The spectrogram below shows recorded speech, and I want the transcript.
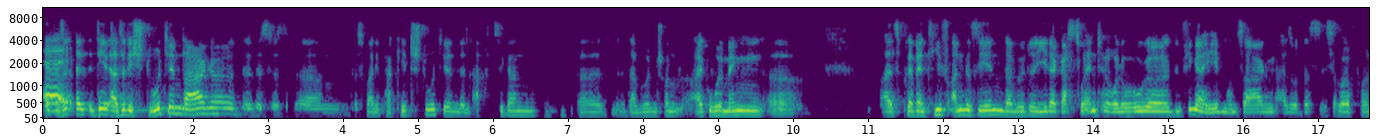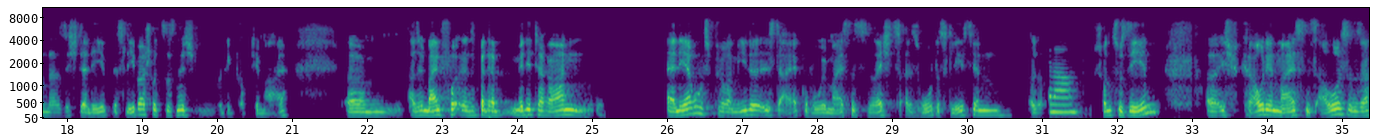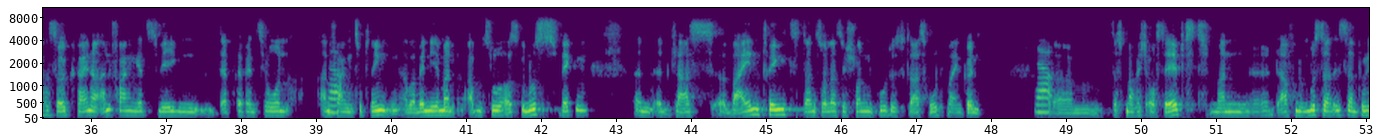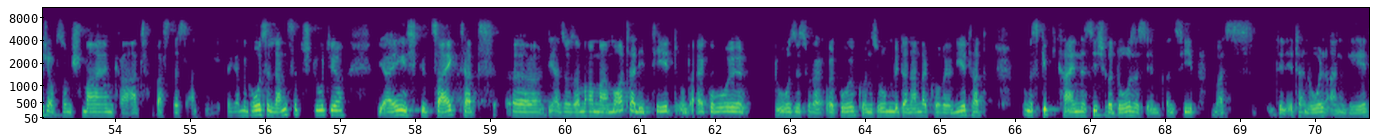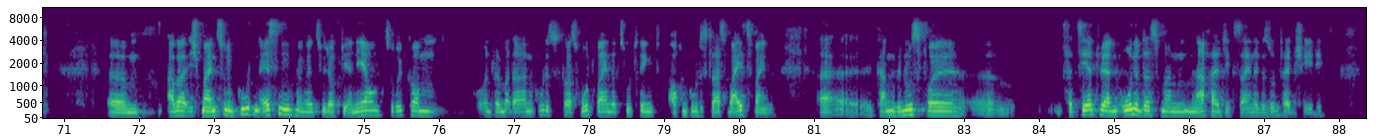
also, äh, die, also die Studienlage, das, ist, ähm, das war die Paketstudie in den 80ern, äh, da wurden schon Alkoholmengen äh, als präventiv angesehen. Da würde jeder Gastroenterologe den Finger heben und sagen, also das ist aber von der Sicht der Le des Leberschutzes nicht unbedingt optimal. Ähm, also, in mein, also bei der mediterranen Ernährungspyramide ist der Alkohol meistens rechts als rotes Gläschen also genau. schon zu sehen. Äh, ich grau den meistens aus und sage, es soll keiner anfangen, jetzt wegen der Prävention anfangen ja. zu trinken. Aber wenn jemand ab und zu aus Genusszwecken ein, ein Glas Wein trinkt, dann soll er sich schon ein gutes Glas Rotwein gönnen. Ja. Ähm, das mache ich auch selbst. Man äh, darf, muss da, ist natürlich auf so einem schmalen Grad, was das angeht. Ich habe eine große Lancet-Studie, die eigentlich gezeigt hat, äh, die also, sagen wir mal, Mortalität und Alkoholdosis oder Alkoholkonsum miteinander korreliert hat. Und es gibt keine sichere Dosis im Prinzip, was den Ethanol angeht. Ähm, aber ich meine, zu einem guten Essen, wenn wir jetzt wieder auf die Ernährung zurückkommen, und wenn man da ein gutes Glas Rotwein dazu trinkt, auch ein gutes Glas Weißwein, äh, kann genussvoll äh, verzehrt werden, ohne dass man nachhaltig seine Gesundheit schädigt.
